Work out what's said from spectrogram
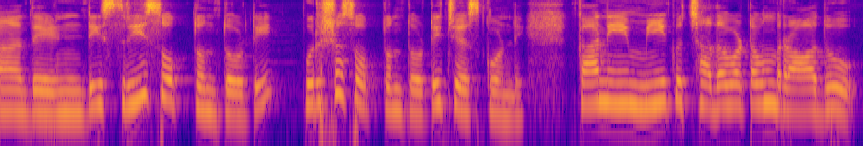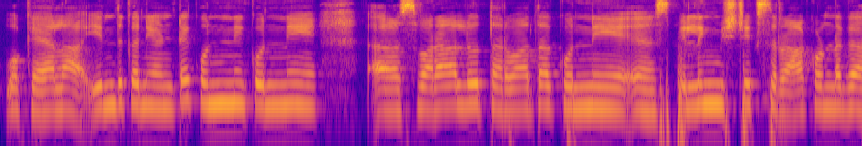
అదేంటి శ్రీ సూక్తంతో పురుష సూక్తంతో చేసుకోండి. కానీ మీకు చదవటం రాదు ఒకవేళ. ఎందుకని అంటే కొన్ని కొన్ని స్వరాలు తర్వాత కొన్ని స్పెల్లింగ్ మిస్టేక్స్ రాకుండా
